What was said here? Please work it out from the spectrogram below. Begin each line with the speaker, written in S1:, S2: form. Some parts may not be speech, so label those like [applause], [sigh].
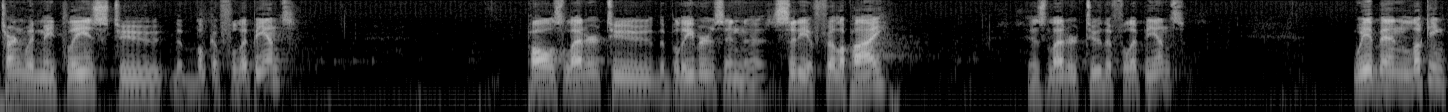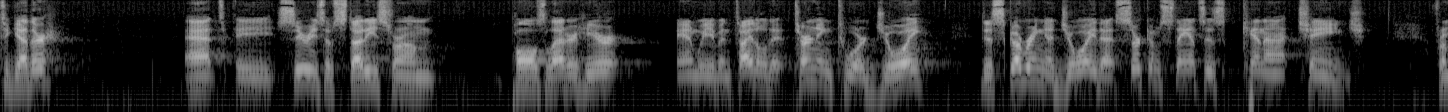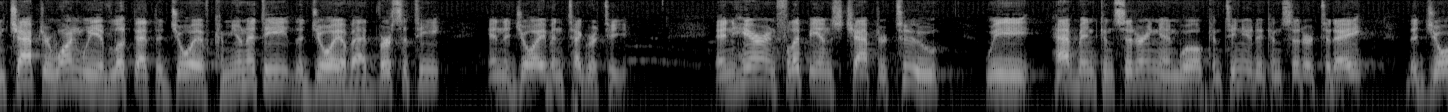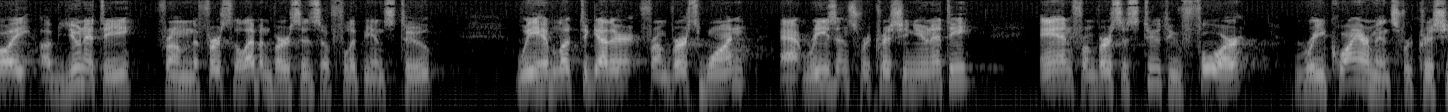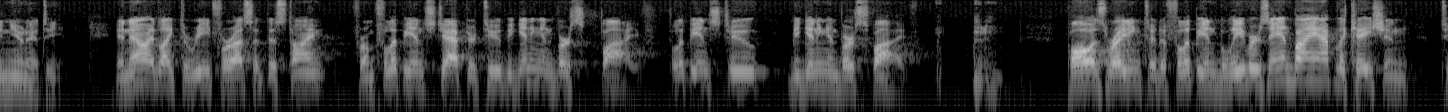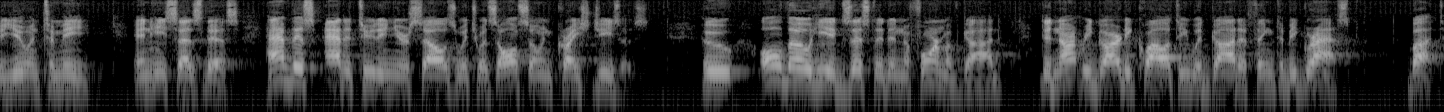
S1: Turn with me, please, to the book of Philippians. Paul's letter to the believers in the city of Philippi, his letter to the Philippians. We have been looking together at a series of studies from Paul's letter here, and we have entitled it Turning Toward Joy, Discovering a Joy That Circumstances Cannot Change. From chapter 1, we have looked at the joy of community, the joy of adversity, and the joy of integrity. And here in Philippians chapter 2, we have been considering and will continue to consider today the joy of unity from the first 11 verses of Philippians 2. We have looked together from verse 1 at reasons for Christian unity, and from verses 2 through 4, requirements for Christian unity. And now I'd like to read for us at this time from Philippians chapter 2, beginning in verse 5. Philippians 2, beginning in verse 5. [clears throat] Paul is writing to the Philippian believers and by application to you and to me. And he says this Have this attitude in yourselves, which was also in Christ Jesus, who, although he existed in the form of God, did not regard equality with God a thing to be grasped, but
